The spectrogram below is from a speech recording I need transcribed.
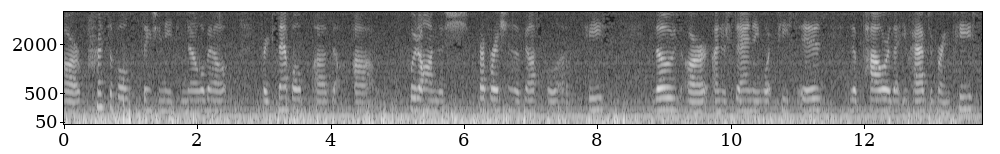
are principles, things you need to know about. For example, uh, the, uh, put on the preparation of the gospel of peace. Those are understanding what peace is, the power that you have to bring peace.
